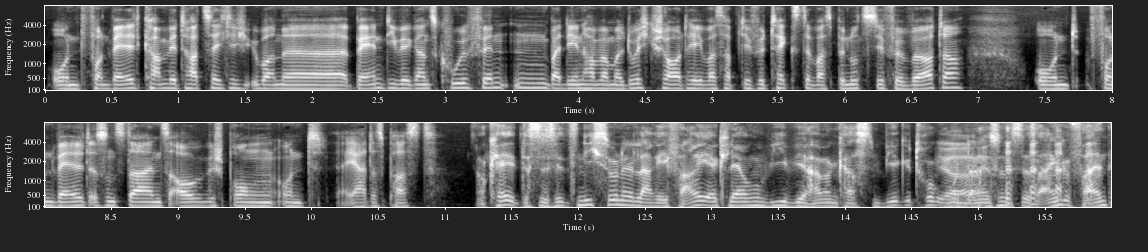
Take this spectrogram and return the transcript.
Und von Welt kamen wir tatsächlich über eine Band, die wir ganz cool finden. Bei denen haben wir mal durchgeschaut, hey, was habt ihr für Texte, was benutzt ihr für Wörter? Und von Welt ist uns da ins Auge gesprungen und ja, das passt. Okay, das ist jetzt nicht so eine Larifari-Erklärung wie wir haben einen Kasten Bier getrunken Ja. und dann ist uns das eingefallen.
